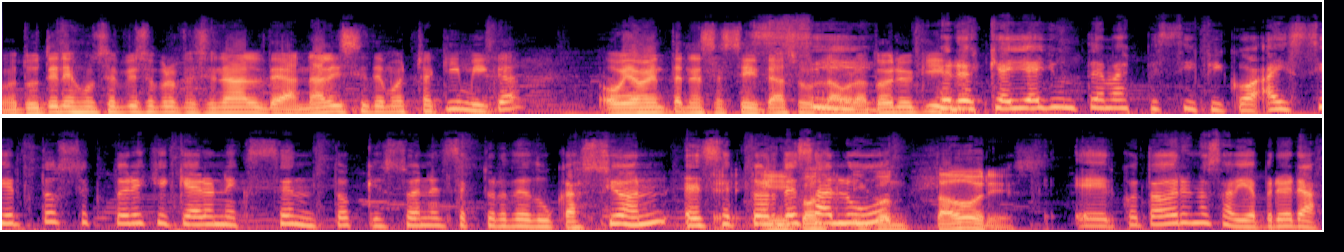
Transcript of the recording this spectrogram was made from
Cuando tú tienes un servicio profesional de análisis de muestra química, obviamente necesitas un laboratorio químico. Pero es que ahí hay un tema específico. Hay ciertos sectores que quedaron exentos, que son el sector de educación, el sector Eh, Y de con- y salud. contadores. el contadores no sabía, pero era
